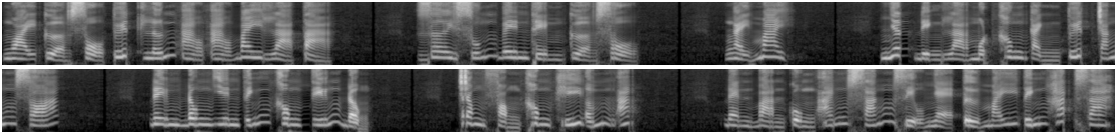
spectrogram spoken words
Ngoài cửa sổ tuyết lớn ào ào bay là tả. Rơi xuống bên thềm cửa sổ. Ngày mai. Nhất định là một không cảnh tuyết trắng xóa. Đêm đông yên tĩnh không tiếng động. Trong phòng không khí ấm áp. Đèn bàn cùng ánh sáng dịu nhẹ từ máy tính hắt ra.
